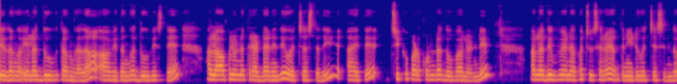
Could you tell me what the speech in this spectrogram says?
విధంగా ఇలా దూవుతాం కదా ఆ విధంగా దూవిస్తే ఆ లోపల ఉన్న థ్రెడ్ అనేది వచ్చేస్తుంది. అయితే చిక్కు పడకుండా దువ్వాలండి. అలా దువ్వినాక చూసారా ఎంత నీట్గా వచ్చేసిందో.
